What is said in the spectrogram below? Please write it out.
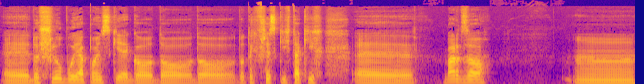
e, do ślubu japońskiego, do, do, do tych wszystkich takich e, bardzo mm,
